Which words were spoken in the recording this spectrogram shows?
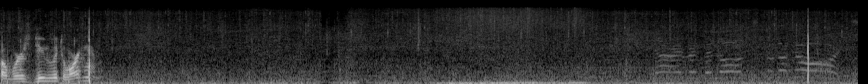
But where's dude with the warhammer? Skyrim belongs to the Nords.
